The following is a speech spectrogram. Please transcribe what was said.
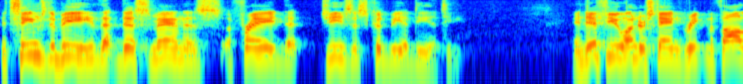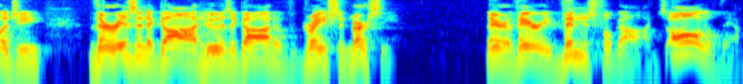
It seems to be that this man is afraid that Jesus could be a deity. And if you understand Greek mythology, there isn't a God who is a God of grace and mercy. They're very vengeful gods, all of them.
